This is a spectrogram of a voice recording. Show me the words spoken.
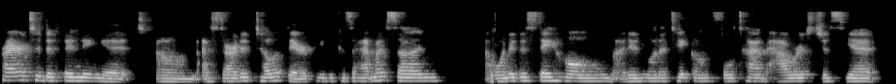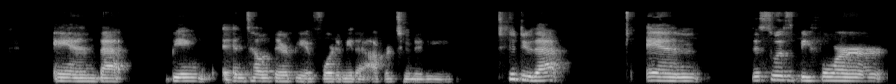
prior to defending it, um, I started teletherapy because I had my son. I wanted to stay home. I didn't want to take on full time hours just yet. And that being in teletherapy afforded me that opportunity to do that. And this was before,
